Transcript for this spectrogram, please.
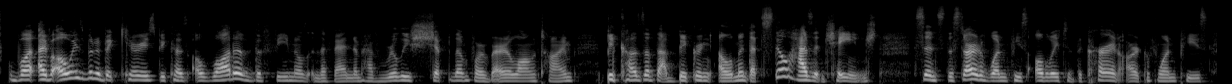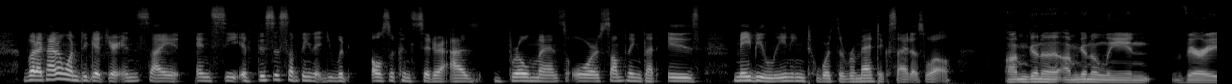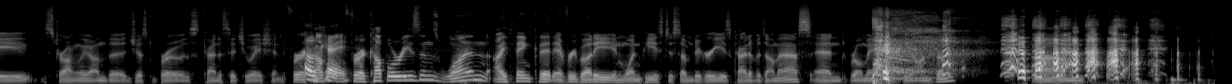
but I've always been a bit curious because a lot of the females in the fandom have really shipped them for a very long time because of that bickering element that still hasn't changed since the start of One Piece all the way to the current arc of One Piece. But I kind of wanted to get your insight and see if this is something that you would also consider as bromance or something that is maybe leaning towards the romantic side as well. I'm gonna I'm gonna lean very strongly on the just bros kind of situation for a Okay. couple for a couple reasons. One, I think that everybody in One Piece to some degree is kind of a dumbass, and romance is beyond them. Um,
